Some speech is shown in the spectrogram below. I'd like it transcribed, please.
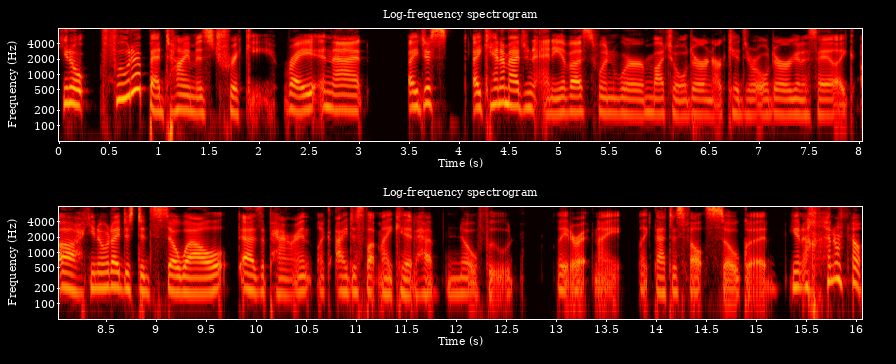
You know, food at bedtime is tricky, right? And that I just I can't imagine any of us when we're much older and our kids are older are going to say like, "Oh, you know what I just did so well as a parent? Like I just let my kid have no food later at night. Like that just felt so good." You know, I don't know.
